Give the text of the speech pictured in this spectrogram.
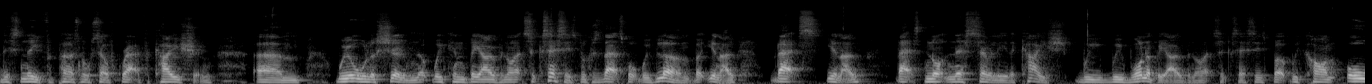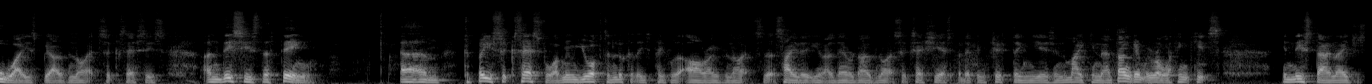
this need for personal self gratification um, we all assume that we can be overnight successes because that's what we've learned. But you know, that's you know that's not necessarily the case. We we want to be overnight successes, but we can't always be overnight successes. And this is the thing. Um, to be successful, I mean, you often look at these people that are overnights that say that you know they're an overnight success, yes, but they've been 15 years in the making. Now, don't get me wrong. I think it's in this day and age,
